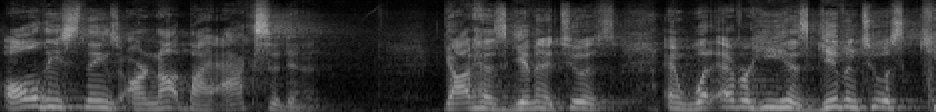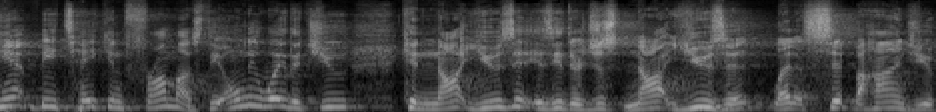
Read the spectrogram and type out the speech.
All these things are not by accident. God has given it to us, and whatever He has given to us can't be taken from us. The only way that you cannot use it is either just not use it, let it sit behind you,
